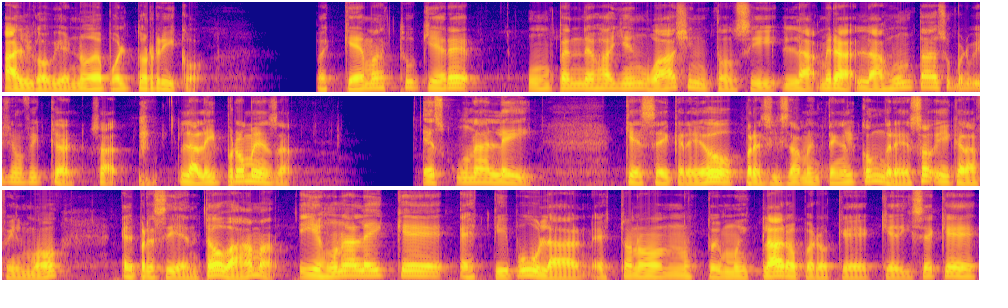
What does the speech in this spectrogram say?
al gobierno de Puerto Rico, pues ¿qué más tú quieres un pendejo allí en Washington? Si la, mira, la Junta de Supervisión Fiscal, o sea, la ley promesa es una ley que se creó precisamente en el Congreso y que la firmó el presidente Obama. Y es una ley que estipula, esto no, no estoy muy claro, pero que, que, dice que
